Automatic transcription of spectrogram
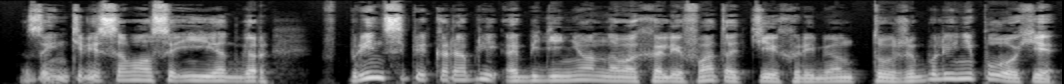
— заинтересовался и Эдгар. «В принципе, корабли Объединенного Халифата тех времен тоже были неплохи».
